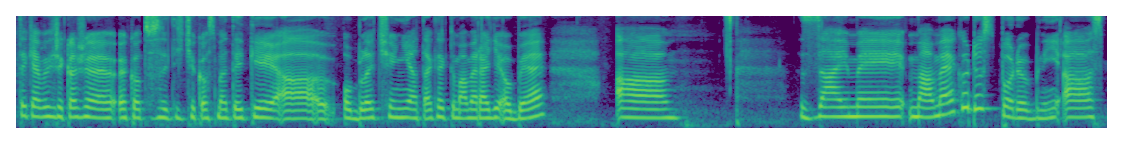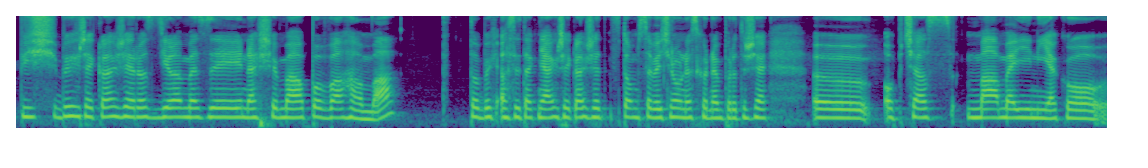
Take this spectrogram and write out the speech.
Tak já bych řekla, že jako co se týče kosmetiky a oblečení a tak, tak to máme rádi obě. A Zájmy máme jako dost podobný a spíš bych řekla, že rozdíl mezi našima povahama to bych asi tak nějak řekla, že v tom se většinou neschodneme, protože uh, občas máme jiný jako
